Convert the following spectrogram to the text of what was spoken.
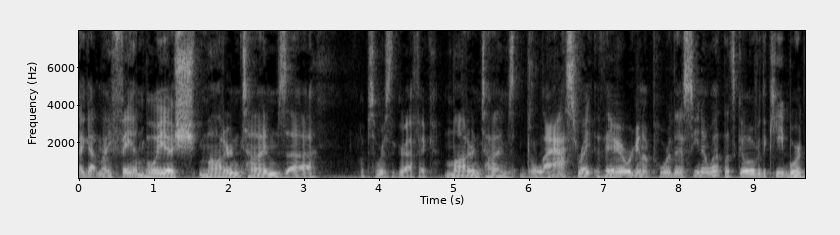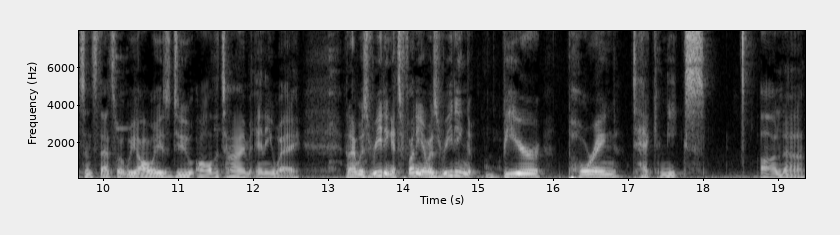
I got my fanboyish modern times. Uh, Whoops, where's the graphic? Modern Times glass right there. We're going to pour this. You know what? Let's go over the keyboard since that's what we always do all the time anyway. And I was reading, it's funny, I was reading beer pouring techniques on uh,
